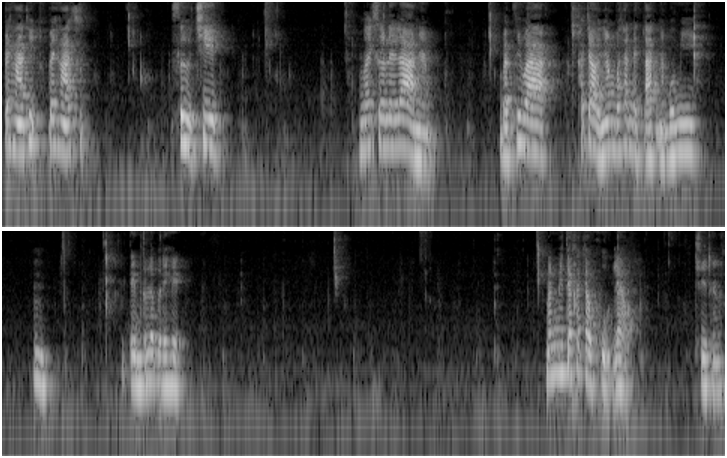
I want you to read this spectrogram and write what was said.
ไปหาที่ไปหาซื้อชีสไม่เซอร์เรล่าเนี่ย แบบที่ว่าข้าเจ้ายังบ่ท่านได้ตัดนะบ่มี อืม เต็มก็เลยบ่ได้เห็ดมันมีแต่ข้าเจ้าขูดแล้วชีดนะ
